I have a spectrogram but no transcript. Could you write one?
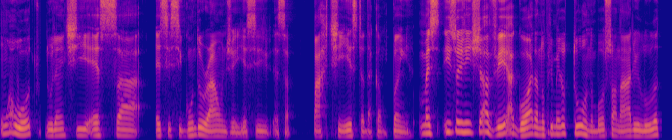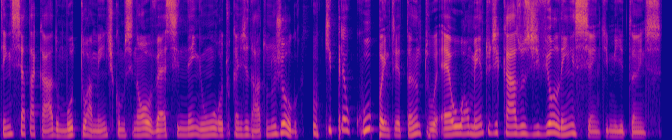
um ao outro durante essa, esse segundo round, esse, essa parte extra da campanha. Mas isso a gente já vê agora no primeiro turno. Bolsonaro e Lula têm se atacado mutuamente como se não houvesse nenhum outro candidato no jogo. O que preocupa, entretanto, é o aumento de casos de violência entre militantes.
